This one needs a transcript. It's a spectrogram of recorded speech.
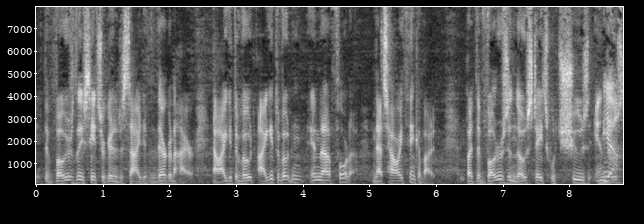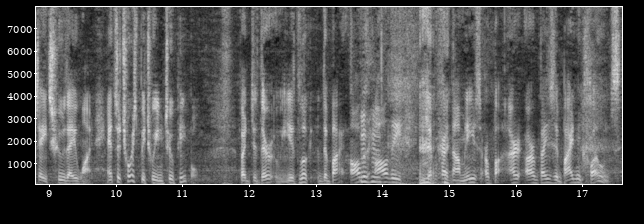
the voters of these states are going to decide if they're going to hire. Now, I get to vote. I get to vote in, in uh, Florida, and that's how I think about it. But the voters in those states will choose in yeah. those states who they want, and it's a choice between two people. But there, you look, the all the mm-hmm. all the Democrat nominees are, are, are basically Biden clones.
